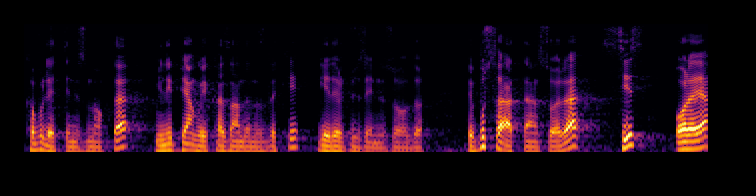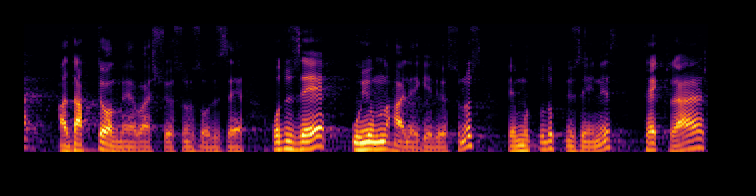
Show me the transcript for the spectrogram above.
kabul ettiğiniz nokta Milli Piyango'yu kazandığınızdaki gelir düzeyiniz oldu. Ve bu saatten sonra siz oraya adapte olmaya başlıyorsunuz o düzeye. O düzeye uyumlu hale geliyorsunuz ve mutluluk düzeyiniz tekrar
